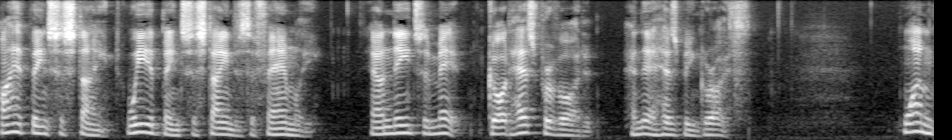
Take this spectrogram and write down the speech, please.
I have been sustained. We have been sustained as a family. Our needs are met. God has provided, and there has been growth. One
